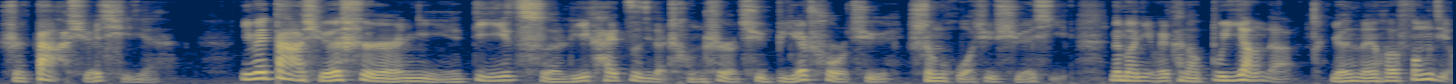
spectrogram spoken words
是大学期间。因为大学是你第一次离开自己的城市，去别处去生活、去学习，那么你会看到不一样的人文和风景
